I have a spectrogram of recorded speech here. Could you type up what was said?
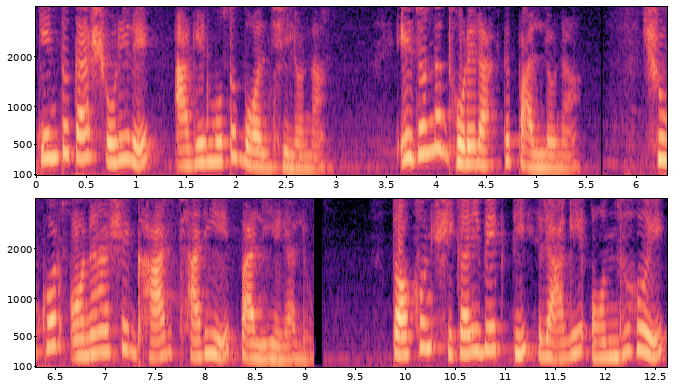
কিন্তু তার শরীরে আগের মতো বল ছিল না। এজন্য ধরে রাখতে পারল না। শুকর অনায়াসে ঘাড় ছাড়িয়ে পালিয়ে গেল। তখন শিকারী ব্যক্তি রাগে অন্ধ হয়ে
